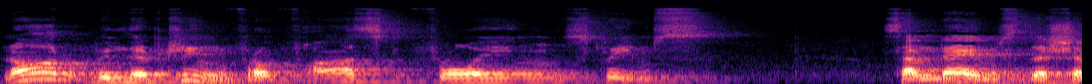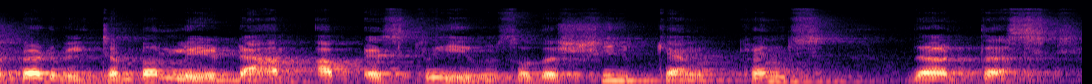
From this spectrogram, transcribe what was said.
nor will they drink from fast flowing streams. Sometimes the shepherd will temporarily dam up a stream so the sheep can quench their thirst.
